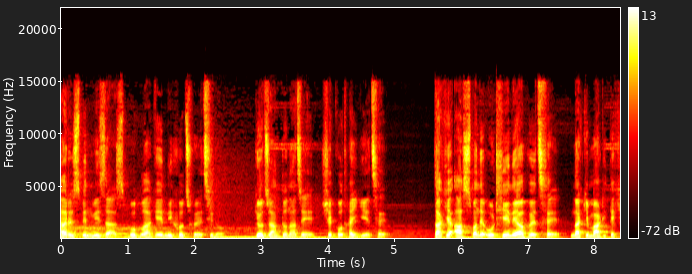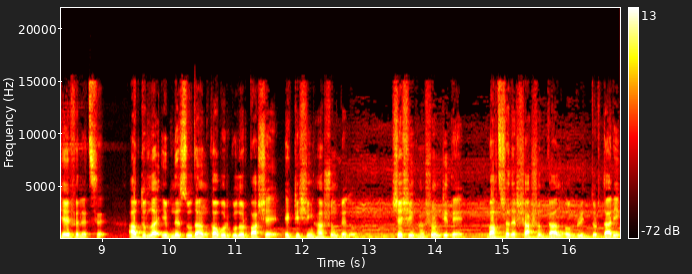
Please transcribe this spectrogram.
হারিস বিন মিজাজ বহু আগে নিখোঁজ হয়েছিল। কেউ জানতো না যে সে কোথায় গিয়েছে। তাকে আসমানে উঠিয়ে নেওয়া হয়েছে, নাকি মাটিতে খেয়ে ফেলেছে। আবদুল্লাহ ইবনে জুদান কবরগুলোর পাশে একটি সিংহাসন পেল। সে সিংহাসনটিতে বাদশাদের শাসনকাল ও মৃত্যুর তারিখ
